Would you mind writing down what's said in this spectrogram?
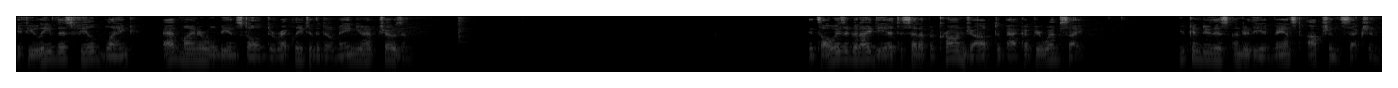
If you leave this field blank, Adminer will be installed directly to the domain you have chosen. It's always a good idea to set up a cron job to back up your website. You can do this under the Advanced Options section.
